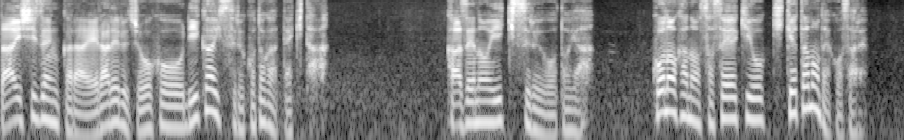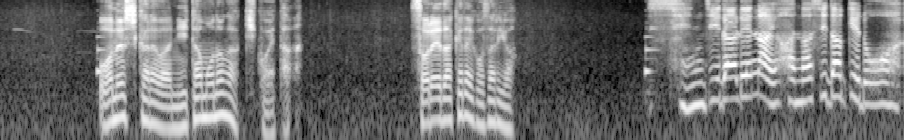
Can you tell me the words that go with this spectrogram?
大自然から得られる情報を理解することができた。風の息する音や木の葉のささやきを聞けたのでござる。お主からは似たものが聞こえた。それだけでござるよ。信じられない話だけど嘘を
